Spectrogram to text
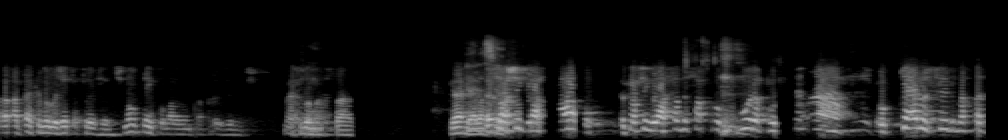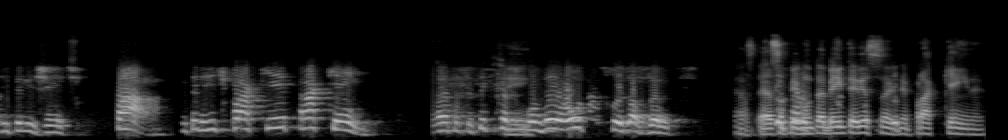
a, tecnologia estar presente. Não tem como ela não estar presente. Mas tudo mais tarde. Né? Eu, só acho engraçado, eu só acho engraçado essa procura por ah, eu quero ser uma cidade inteligente. Tá, inteligente para quê? Para quem? Né? Você tem que responder Sim. outras coisas antes. Essa, essa pergunta quero... é bem interessante, né? Para quem, né?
